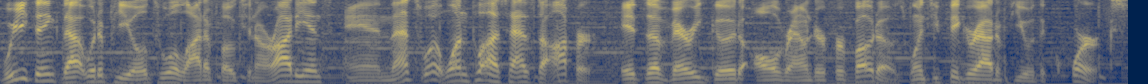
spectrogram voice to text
We think that would appeal to a lot of folks in our audience, and that's what OnePlus has to offer. It's a very good all-rounder for photos once you figure out a few of the quirks.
